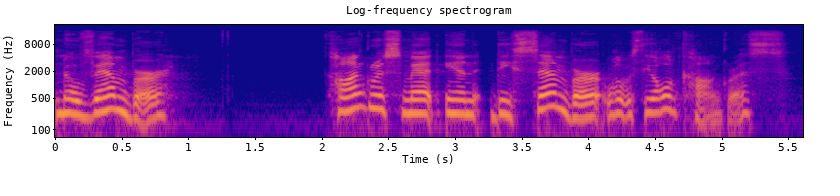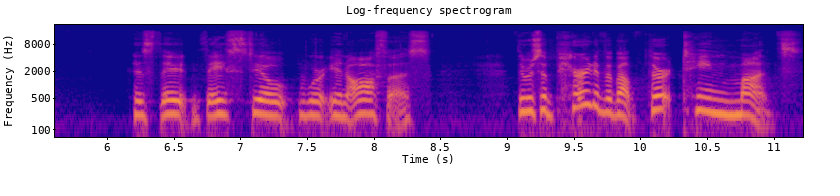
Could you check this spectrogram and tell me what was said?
November, Congress met in December. Well, it was the old Congress, because they, they still were in office. There was a period of about 13 months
